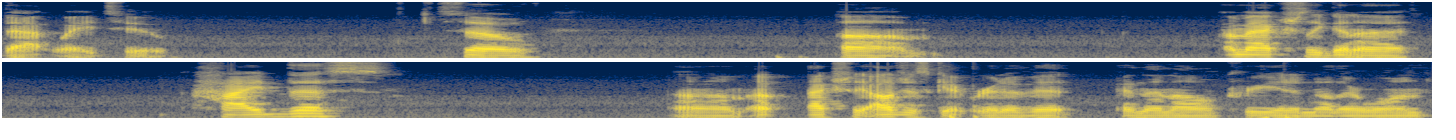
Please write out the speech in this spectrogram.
that way too. So um, I'm actually gonna hide this um, uh, actually, I'll just get rid of it and then I'll create another one.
